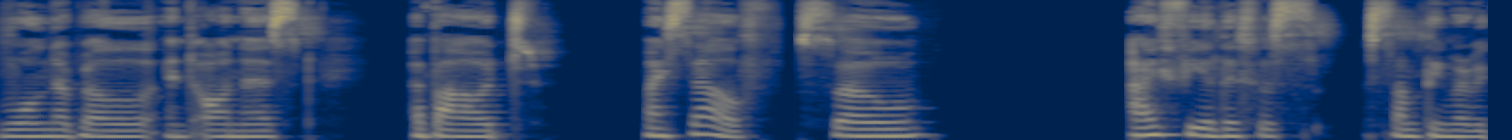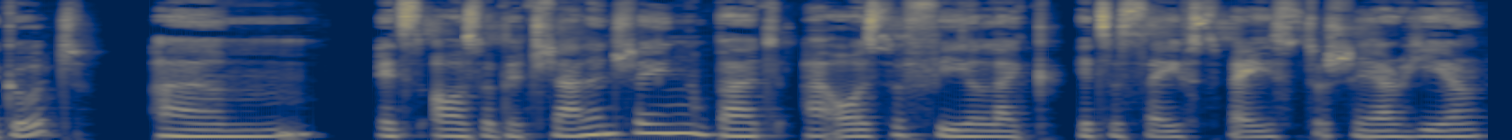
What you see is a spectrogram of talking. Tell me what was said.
vulnerable and honest about myself. So I feel this is something very good. Um, it's also a bit challenging, but I also feel like it's a safe space to share here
